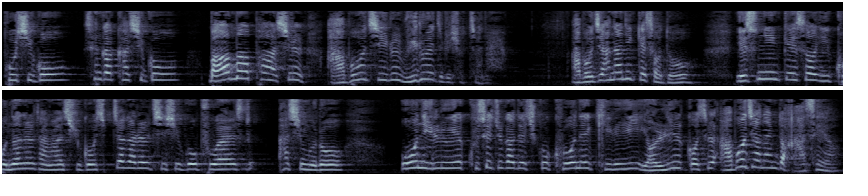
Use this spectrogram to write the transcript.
보시고 생각하시고 마음 아파하실 아버지를 위로해 드리셨잖아요. 아버지 하나님께서도 예수님께서 이 고난을 당하시고 십자가를 지시고 부활하심으로 온 인류의 구세주가 되시고 구원의 길이 열릴 것을 아버지 하나님도 아세요.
